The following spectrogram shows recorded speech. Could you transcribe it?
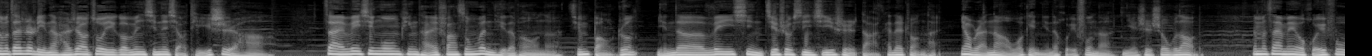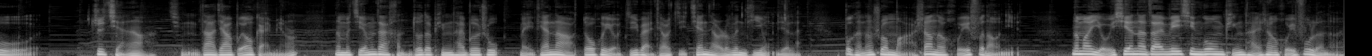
那么在这里呢，还是要做一个温馨的小提示哈。在微信公众平台发送问题的朋友呢，请保证您的微信接收信息是打开的状态，要不然呢，我给您的回复呢，您是收不到的。那么在没有回复之前啊，请大家不要改名。那么节目在很多的平台播出，每天呢都会有几百条、几千条的问题涌进来，不可能说马上的回复到您。那么有一些呢，在微信公众平台上回复了呢，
